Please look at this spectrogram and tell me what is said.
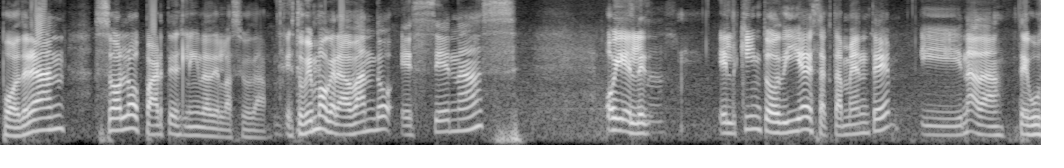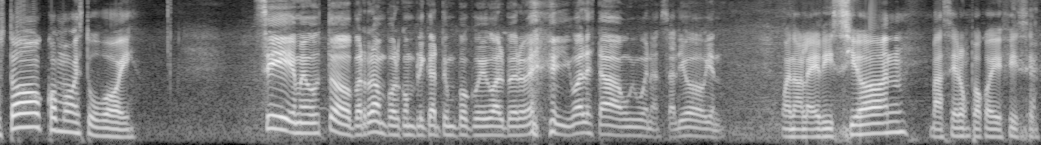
Podrán solo partes lindas de la ciudad. Estuvimos grabando escenas. Hoy el, el quinto día exactamente. Y nada, ¿te gustó? ¿Cómo estuvo hoy? Sí, me gustó, perdón por complicarte un poco igual, pero igual estaba muy buena, salió bien. Bueno, la edición va a ser un poco difícil.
